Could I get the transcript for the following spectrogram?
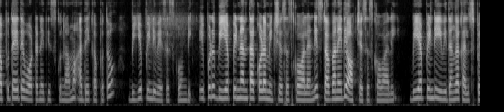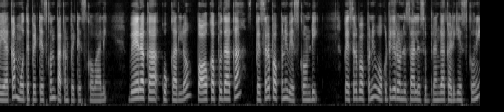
కప్పుతో అయితే వాటర్ని తీసుకున్నామో అదే కప్పుతో బియ్యపిండి వేసేసుకోండి. ఇప్పుడు బియ్యపిండి అంతా కూడా మిక్స్ చేసేసుకోవాలండి. స్టవ్ అనేది ఆఫ్ చేసేసుకోవాలి. బియ్యపిండి ఈ విధంగా కలిసిపోయాక మూత పెట్టేసుకొని పక్కన పెట్టేసుకోవాలి. వేరొక కుక్కర్లో పావు కప్పు దాకా పెసరపప్పుని వేసుకోండి. పెసరపప్పుని ఒకటికి రెండు సార్లు శుభ్రంగా కడిగేసుకొని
